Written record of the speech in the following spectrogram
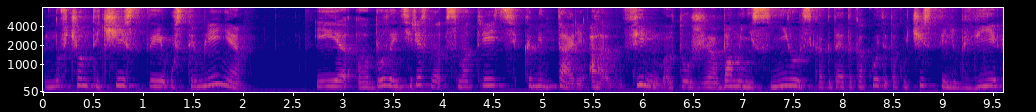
но в чем-то чистые устремления – и э, было интересно смотреть комментарии. А фильм тоже «Вам и не снилось», когда это какой-то такой чистой любви,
